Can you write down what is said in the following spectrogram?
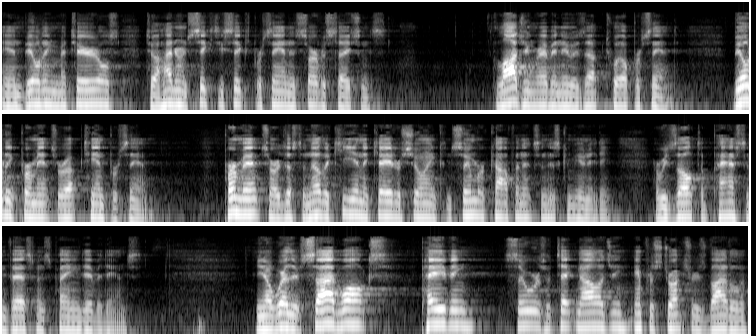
in building materials to 166% in service stations. Lodging revenue is up 12%. Building permits are up 10%. Permits are just another key indicator showing consumer confidence in this community, a result of past investments paying dividends. You know, whether it's sidewalks, paving, sewers, or technology, infrastructure is vital,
